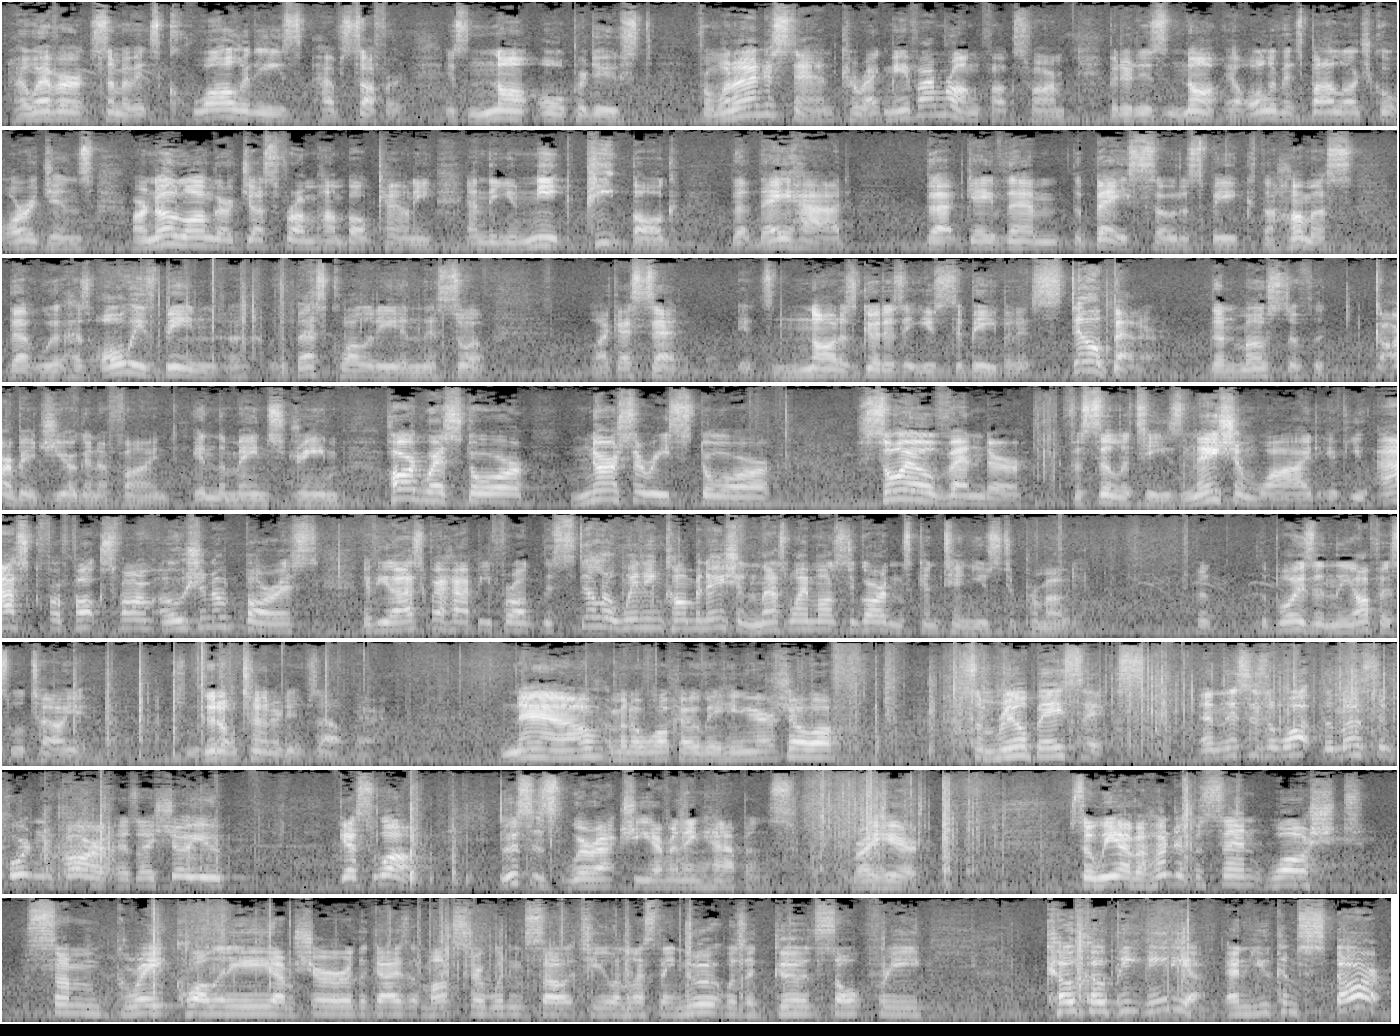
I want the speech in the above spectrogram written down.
However, some of its qualities have suffered. It's not all produced. From what I understand, correct me if I'm wrong, Fox Farm, but it is not. All of its biological origins are no longer just from Humboldt County and the unique peat bog that they had that gave them the base, so to speak, the humus, that has always been uh, the best quality in this soil. Like I said, it's not as good as it used to be, but it's still better than most of the garbage you're going to find in the mainstream hardware store, nursery store, soil vendor facilities nationwide. If you ask for Fox Farm Ocean and Forest, if you ask for Happy Frog, there's still a winning combination, and that's why Monster Gardens continues to promote it but the boys in the office will tell you some good alternatives out there. Now, I'm going to walk over here, show off some real basics. And this is what the most important part as I show you. Guess what? This is where actually everything happens, right here. So we have 100% washed, some great quality. I'm sure the guys at Monster wouldn't sell it to you unless they knew it was a good salt-free cocoa peat media. And you can start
